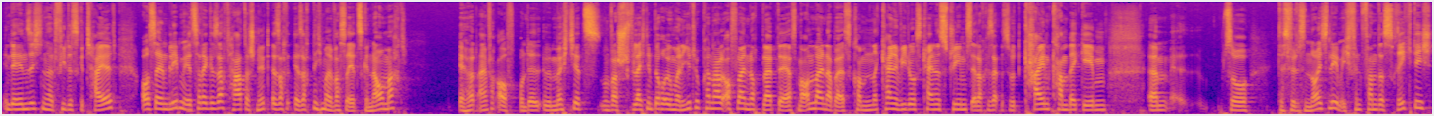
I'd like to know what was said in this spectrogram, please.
in der Hinsicht und hat vieles geteilt aus seinem Leben. Jetzt hat er gesagt, harter Schnitt. Er sagt, er sagt nicht mal, was er jetzt genau macht. Er hört einfach auf und er möchte jetzt, vielleicht nimmt er auch irgendwann einen YouTube-Kanal offline, noch bleibt er erstmal online, aber es kommen keine Videos, keine Streams. Er hat auch gesagt, es wird kein Comeback geben. Ähm, so, das wird ein neues Leben. Ich find, fand das richtig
